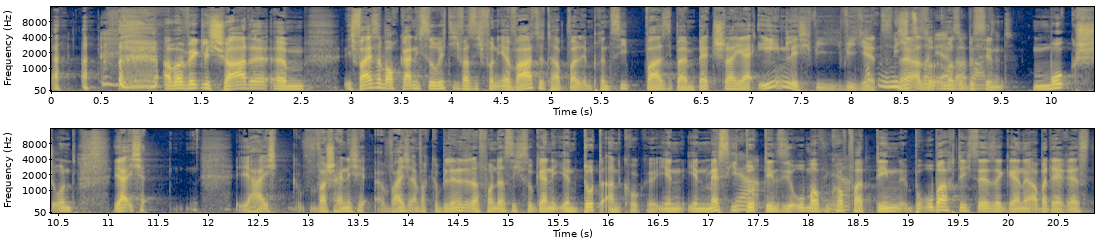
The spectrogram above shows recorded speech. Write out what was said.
aber wirklich schade. Ähm, ich weiß aber auch gar nicht so richtig, was ich von ihr erwartet habe, weil im Prinzip war sie beim Bachelor ja ähnlich wie, wie jetzt. Ne? Also immer so ein bisschen erwartet. mucksch und ja, ich, ja, ich, wahrscheinlich war ich einfach geblendet davon, dass ich so gerne ihren Dutt angucke. Ihren, ihren Messi-Dutt, Ja. den sie oben auf dem Kopf Ja. hat, den beobachte ich sehr, sehr gerne, aber der Rest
